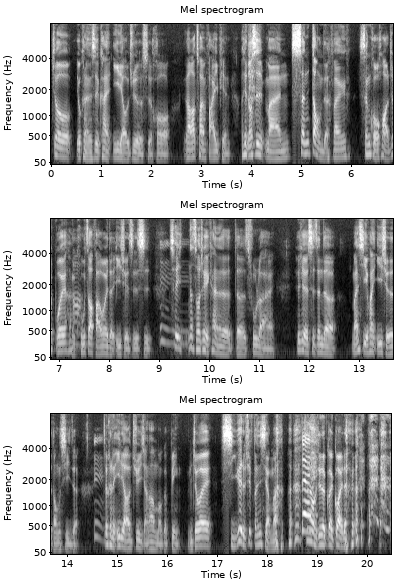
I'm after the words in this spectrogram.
就有可能是看医疗剧的时候，然后突然发一篇，而且都是蛮生动的、蛮生活化的，就不会很枯燥乏味的医学知识。嗯所以那时候就可以看得得出来，学姐是真的蛮喜欢医学的东西的。嗯就可能医疗剧讲到某个病，你就会喜悦的去分享嘛。虽然我觉得怪怪的。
